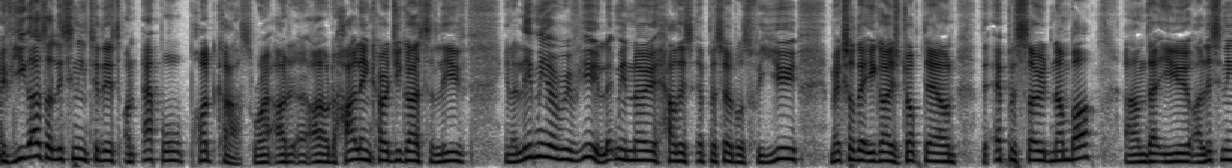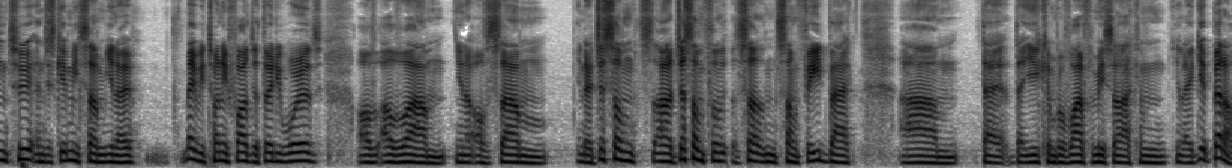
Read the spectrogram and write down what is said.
if you guys are listening to this on Apple Podcasts, right, I'd, I would highly encourage you guys to leave, you know, leave me a review. Let me know how this episode was for you. Make sure that you guys drop down the episode number um, that you are listening to, and just give me some, you know, maybe twenty five to thirty words of of um, you know, of some you know just some uh, just some some some feedback um, that that you can provide for me so I can you know get better.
